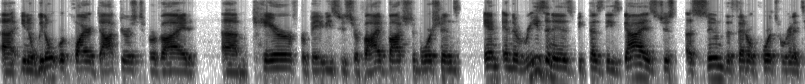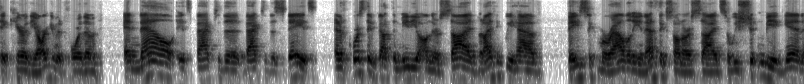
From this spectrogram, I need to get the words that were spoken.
uh, you know we don't require doctors to provide um, care for babies who survive botched abortions. And, and the reason is because these guys just assumed the federal courts were going to take care of the argument for them. And now it's back to the back to the states. And of course they've got the media on their side but i think we have basic morality and ethics on our side so we shouldn't be again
